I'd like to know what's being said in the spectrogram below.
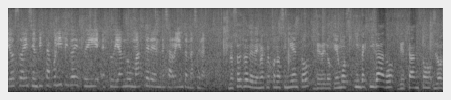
Yo soy cientista político y estoy estudiando un máster en desarrollo internacional. Nosotros desde nuestros conocimientos, desde lo que hemos investigado, de tanto los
